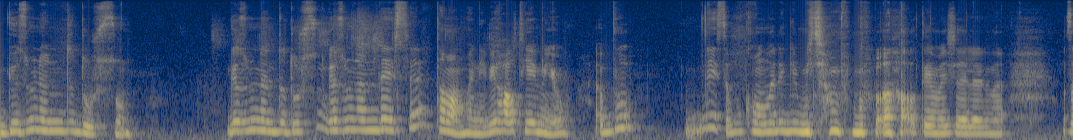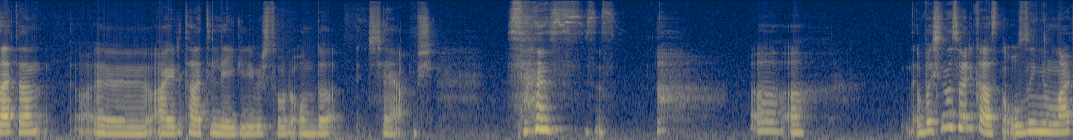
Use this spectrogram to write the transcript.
Gözümün önünde dursun. Gözümün önünde dursun. Gözümün önündeyse tamam hani bir halt yemiyor. Bu neyse bu konulara girmeyeceğim bu halt yeme şeylerine. Zaten e, ayrı tatille ilgili bir soru onu da şey yapmış. ah ah. Başında söyledik aslında uzun yıllar,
